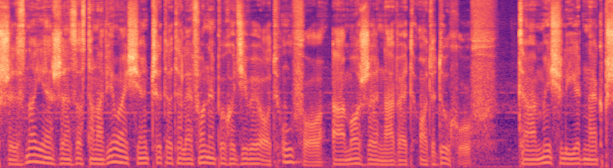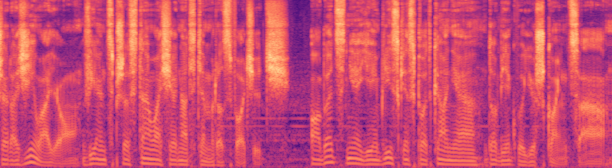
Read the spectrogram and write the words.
Przyznaje, że zastanawiała się, czy te telefony pochodziły od UFO, a może nawet od duchów. Ta myśl jednak przeraziła ją, więc przestała się nad tym rozwodzić. Obecnie jej bliskie spotkania dobiegły już końca.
